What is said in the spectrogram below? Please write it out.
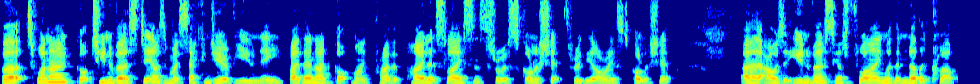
But when I got to university, I was in my second year of uni. By then, I'd got my private pilot's license through a scholarship, through the RAF scholarship. Uh, I was at university, I was flying with another club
